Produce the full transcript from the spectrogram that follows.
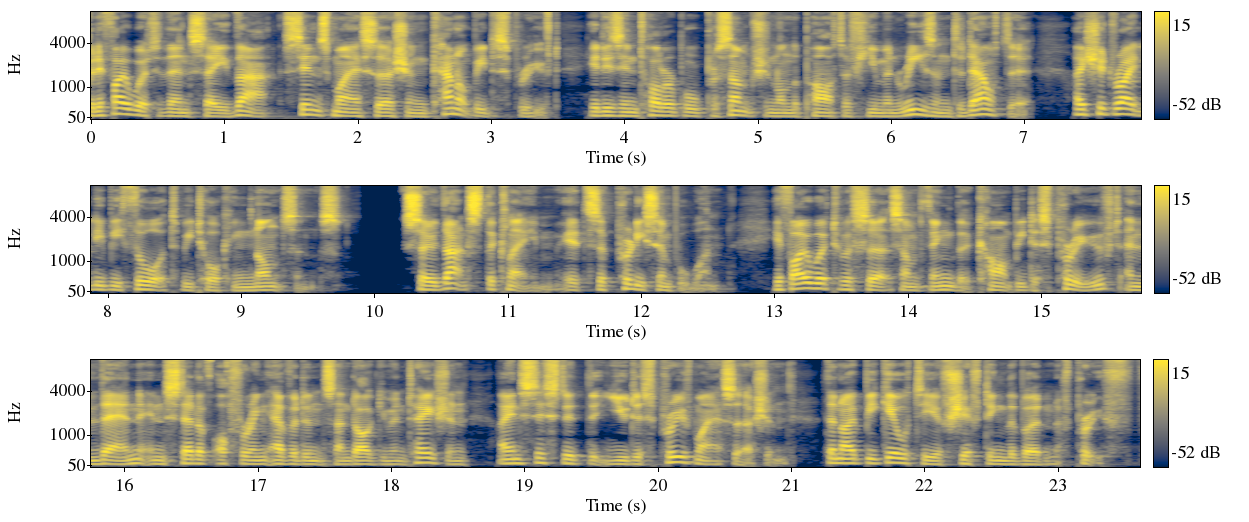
But if I were to then say that, since my assertion cannot be disproved, it is intolerable presumption on the part of human reason to doubt it, I should rightly be thought to be talking nonsense. So that's the claim, it's a pretty simple one. If I were to assert something that can't be disproved, and then, instead of offering evidence and argumentation, I insisted that you disprove my assertion, then I'd be guilty of shifting the burden of proof.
